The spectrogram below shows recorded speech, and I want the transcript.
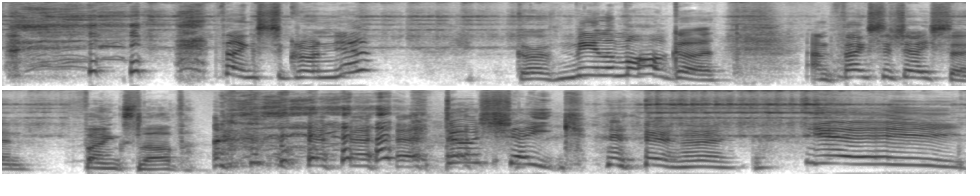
thanks to Gráinne. Gurv Mila Margaret. And thanks to Jason. Thanks, love. Do a shake. Yay!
